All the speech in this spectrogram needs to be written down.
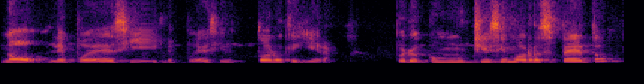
No, le puede decir, le puede decir todo lo que quiera pero con muchísimo respeto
